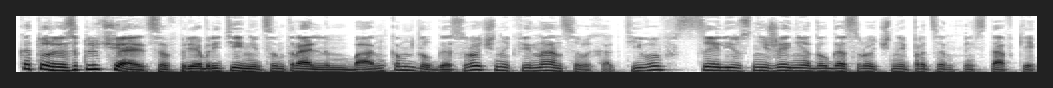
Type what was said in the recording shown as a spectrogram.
которая заключается в приобретении Центральным банком долгосрочных финансовых активов с целью снижения долгосрочной процентной ставки,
